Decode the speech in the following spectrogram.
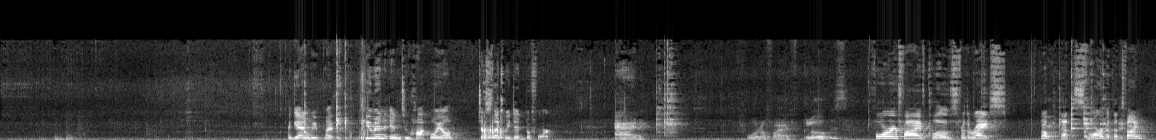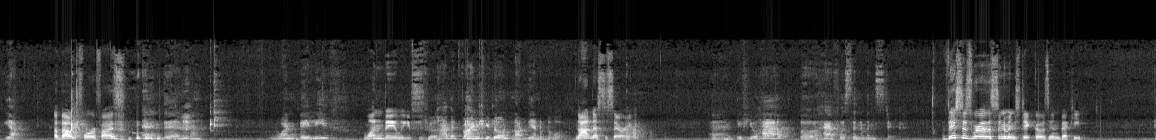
Again, we put cumin into hot oil, just like we did before. Add four or five cloves. Four or five cloves for the rice. Oh, that's more, but that's fine. Yeah. About four or five. And then one bay leaf. One bay leaf. If you have it, fine. If you don't, not the end of the world. Not necessary. And if you have uh, half a cinnamon stick. This is where the cinnamon stick goes in, Becky.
